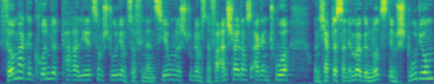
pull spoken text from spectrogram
Firma gegründet, parallel zum Studium, zur Finanzierung des Studiums, eine Veranstaltungsagentur. Und ich habe das dann immer genutzt im Studium,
